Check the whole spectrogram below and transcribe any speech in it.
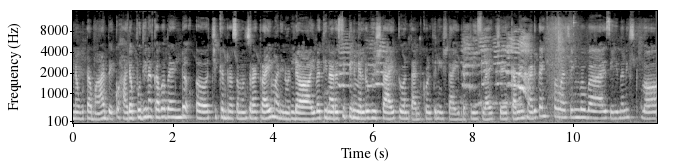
ಇನ್ನು ಊಟ ಮಾಡಬೇಕು. ಹಾಗೆ ಪುದೀನ ಕಬಾಬ್ ಆ್ಯಂಡ್ ಚಿಕನ್ ರಸಮ್ ಒಂದ್ಸಲ ಟ್ರೈ ಮಾಡಿ ನೋಡಿ. ಇವತ್ತಿನ ರೆಸಿಪಿ ನಿಮ್ಮೆಲ್ರಿಗೂ ಇಷ್ಟ ಆಯಿತು ಅಂತ ಅಂದ್ಕೊಳ್ತೀನಿ ಇಷ್ಟ ಆಗಿದ್ರೆ ಪ್ಲೀಸ್ ಲೈಕ್ ಶೇರ್ ಕಮೆಂಟ್ ಮಾಡಿ. Thank you for watching bye see the next vlog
